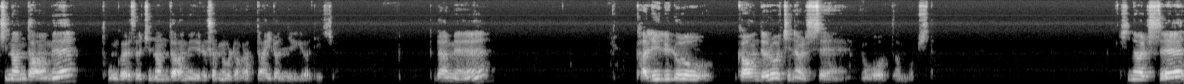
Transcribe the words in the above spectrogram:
지난 다음에 통과해서 지난 다음에 예루살렘에 올라갔다 이런 얘기가 되죠. 그 다음에 갈릴리로 가운데로 지날새 요거 또 봅시다. 지날새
